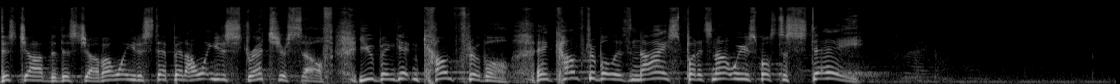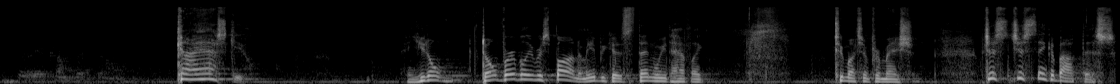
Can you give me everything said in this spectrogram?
this job to this job. I want you to step in. I want you to stretch yourself. You've been getting comfortable. And comfortable is nice, but it's not where you're supposed to stay. Can I ask you? And you don't don't verbally respond to me because then we'd have like too much information. Just, just think about this.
